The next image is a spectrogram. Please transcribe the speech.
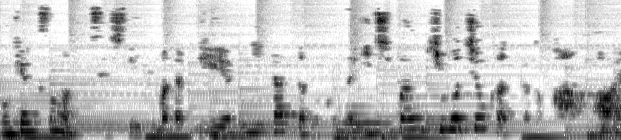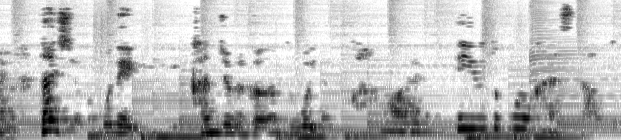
お客様と接していて、また契約に至ったところで一番気持ちよかったとか、はい。何しろここで感情がぐーんと動いたとか、はいっていうところからスタート。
